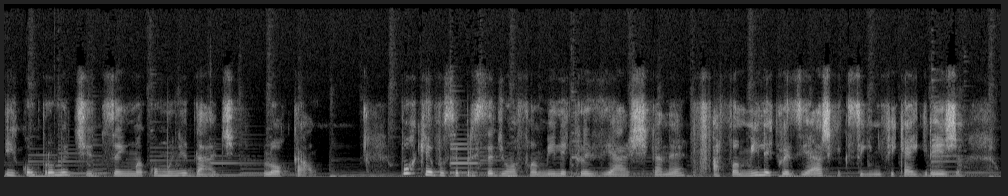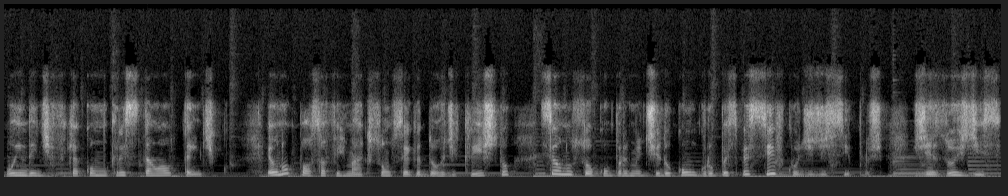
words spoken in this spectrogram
e comprometidos em uma comunidade local. Por que você precisa de uma família eclesiástica, né? A família eclesiástica, que significa a igreja, o identifica como cristão autêntico. Eu não posso afirmar que sou um seguidor de Cristo se eu não sou comprometido com um grupo específico de discípulos. Jesus disse:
